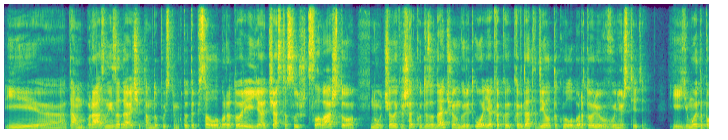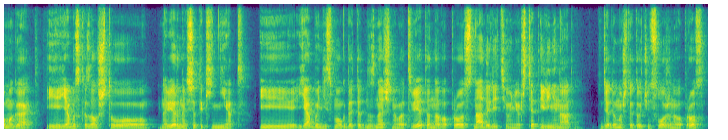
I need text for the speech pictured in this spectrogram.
И э, там разные задачи, там, допустим, кто-то писал в лаборатории, я часто слышу слова, что, ну, человек решает какую-то задачу, он говорит, о, я как, когда-то делал такую лабораторию в университете. И ему это помогает. И я бы сказал, что, наверное, все-таки нет. И я бы не смог дать однозначного ответа на вопрос, надо ли идти в университет или не надо. Я думаю, что это очень сложный вопрос.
